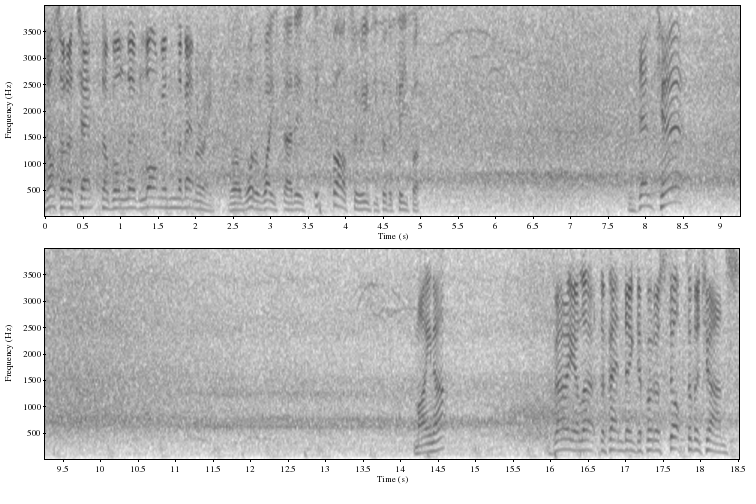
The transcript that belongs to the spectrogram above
Not an attempt that will live long in the memory. Well, what a waste that is. It's far too easy for the keeper. Zelke. Mina. Very alert defending to put a stop to the chance.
